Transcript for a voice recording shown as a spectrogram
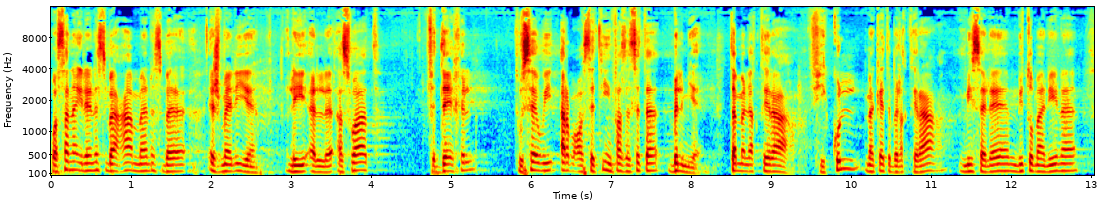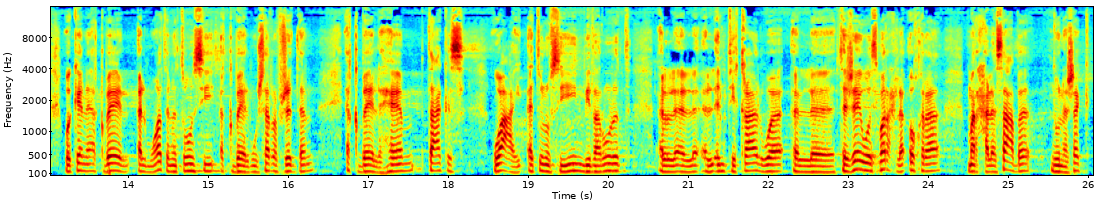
وصلنا إلى نسبة عامة نسبة إجمالية للأصوات في الداخل تساوي 64.6% تم الاقتراع في كل مكاتب الاقتراع بسلام بطمأنينة وكان إقبال المواطن التونسي إقبال مشرف جدا إقبال هام تعكس وعي التونسيين بضرورة الانتقال والتجاوز مرحلة أخرى مرحلة صعبة دون شك.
